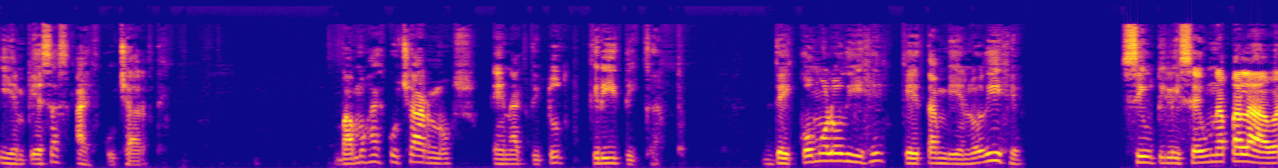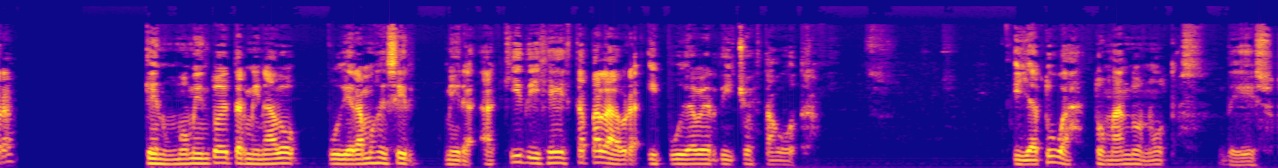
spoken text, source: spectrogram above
y empiezas a escucharte. Vamos a escucharnos en actitud crítica de cómo lo dije, que también lo dije. Si utilicé una palabra que en un momento determinado pudiéramos decir, mira, aquí dije esta palabra y pude haber dicho esta otra. Y ya tú vas tomando notas de eso.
